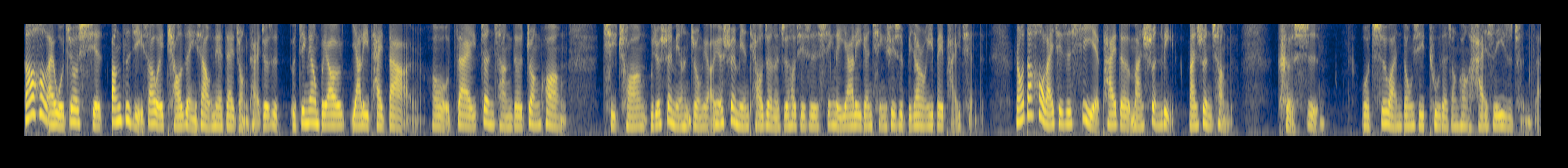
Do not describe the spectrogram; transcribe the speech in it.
然后后来我就写帮自己稍微调整一下我内在状态，就是我尽量不要压力太大，然后在正常的状况起床。我觉得睡眠很重要，因为睡眠调整了之后，其实心理压力跟情绪是比较容易被排遣的。然后到后来，其实戏也拍得蛮顺利，蛮顺畅的。可是我吃完东西吐的状况还是一直存在，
